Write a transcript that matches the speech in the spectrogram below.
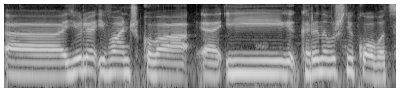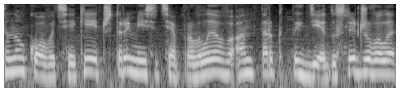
Е, Юля Іванчкова е, і Карина Вишнякова це науковиці, які чотири місяці провели в Антарктиді, досліджували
